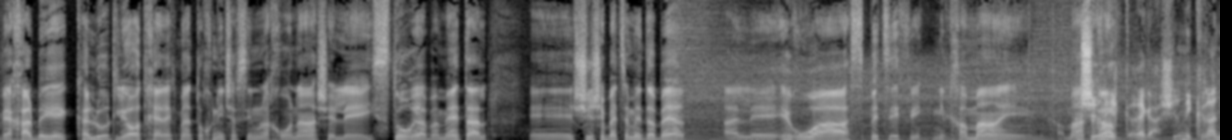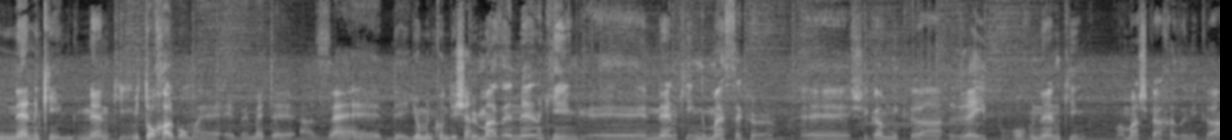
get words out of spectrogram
ויכל בקלות להיות חלק מהתוכנית שעשינו לאחרונה של היסטוריה במטאל. אה, שיר שבעצם מדבר על אה, אירוע ספציפי, מלחמה, אה, מלחמה, השיר קרב. נק- רגע, השיר נקרא ננקינג, ננקינג. מתוך האלבום באמת הזה, The Human Condition. ומה זה ננקינג? Nanking massacre, שגם נקרא Rape of Nanking, ממש ככה זה נקרא,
